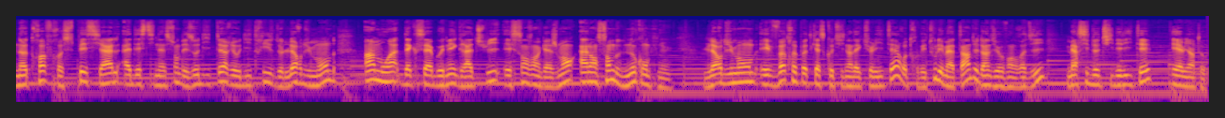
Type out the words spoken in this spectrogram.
notre offre spéciale à destination des auditeurs et auditrices de l'heure du monde, un mois d'accès abonné gratuit et sans engagement à l'ensemble de nos contenus. L'heure du monde est votre podcast quotidien d'actualité, retrouvez tous les matins du lundi au vendredi. Merci de votre fidélité et à bientôt.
